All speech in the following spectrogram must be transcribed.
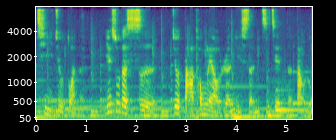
气就断了。耶稣的死就打通了人与神之间的道路，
